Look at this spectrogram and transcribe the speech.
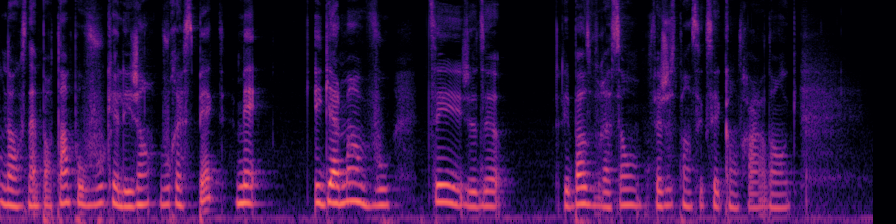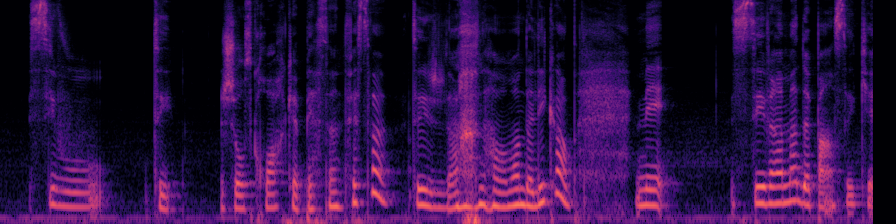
Donc, c'est important pour vous que les gens vous respectent, mais également vous. Tu sais, je veux dire, les bases vibrations, fait juste penser que c'est le contraire. Donc, si vous. Tu sais, j'ose croire que personne fait ça, tu sais, dans, dans le monde de licorne. Mais c'est vraiment de penser que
